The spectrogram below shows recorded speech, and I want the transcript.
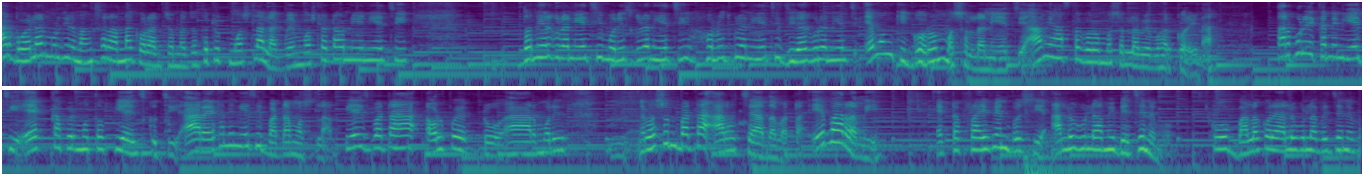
আর ব্রয়লার মুরগির মাংস রান্না করার জন্য যতটুকু মশলা লাগবে মশলাটাও নিয়ে নিয়েছি। ধনিয়ার গুঁড়া নিয়েছি, মরিচ গুঁড়া নিয়েছি, হলুদ গুঁড়া নিয়েছি, জিরা গুঁড়া নিয়েছি, এমনকি গরম মশলা নিয়েছি। আমি আস্তা গরম মশলা ব্যবহার করি না। তারপরে এখানে নিয়েছি এক কাপের মতো পেঁয়াজ কুচি, আর এখানে নিয়েছি বাটা মশলা। পেঁয়াজ বাটা অল্প একটু, আর মরিচ রসুন বাটা, আর হচ্ছে আদা বাটা। এবার আমি একটা ফ্রাই প্যান বসিয়ে আলুগুলো আমি বেছে নেব। খুব ভালো করে আলুগুলো বেছে নেব।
